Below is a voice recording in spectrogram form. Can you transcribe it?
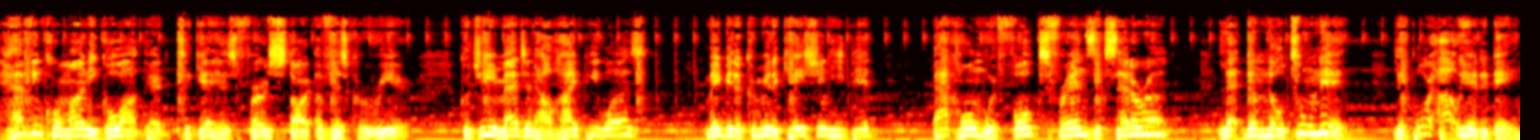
having Cormani go out there to get his first start of his career, could you imagine how hype he was? Maybe the communication he did back home with folks, friends, etc. Let them know, tune in. Your boy out here today.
